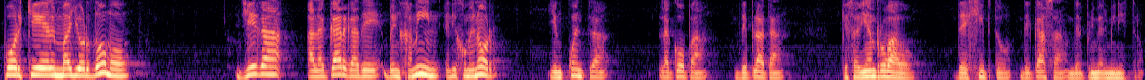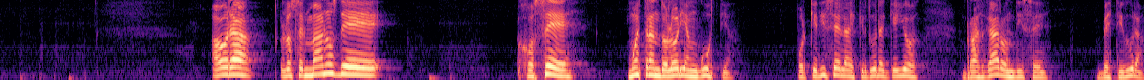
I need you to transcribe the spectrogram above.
Porque el mayordomo llega a la carga de Benjamín, el hijo menor, y encuentra la copa de plata que se habían robado de Egipto, de casa del primer ministro. Ahora, los hermanos de José muestran dolor y angustia. porque dice la escritura que ellos rasgaron, dice, vestidura.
